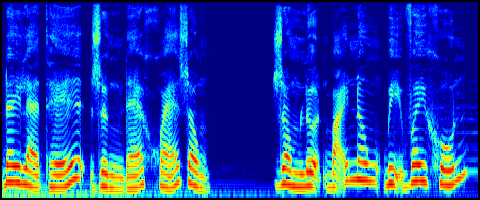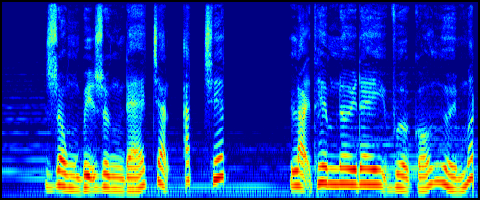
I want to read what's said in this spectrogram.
đây là thế rừng đá khóe rồng. Rồng lượn bãi nông bị vây khốn, rồng bị rừng đá chặn ắt chết. Lại thêm nơi đây vừa có người mất,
